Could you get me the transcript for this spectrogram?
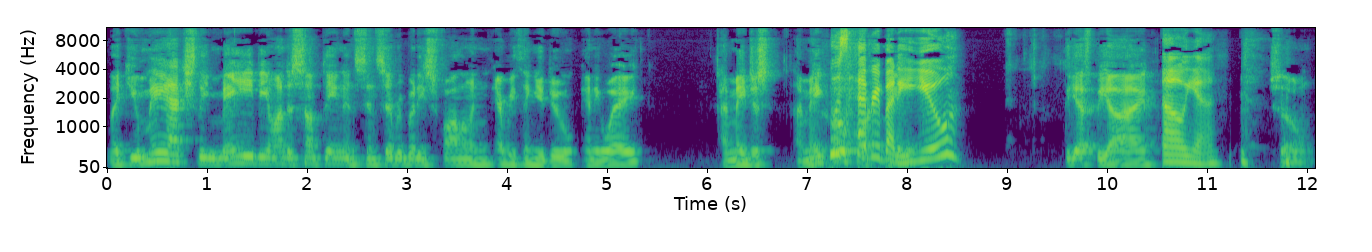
like you may actually may be onto something. And since everybody's following everything you do anyway, I may just I may go Who's for it. everybody? You? The FBI. Oh yeah. So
